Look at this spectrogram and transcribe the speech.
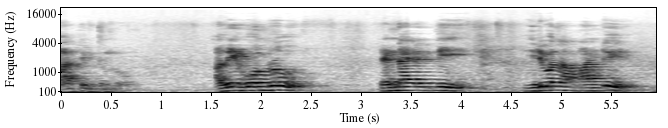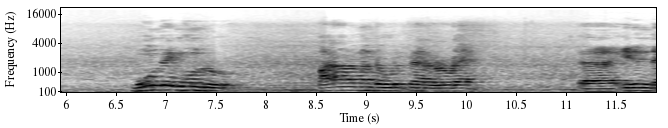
பார்த்திருக்கின்றோம். அதே போன்று ரெண்டாயிரத்தி இருபதாம் ஆண்டு மூன்றை மூன்று பாராளுமன்ற உறுப்பினர்களுடன் இருந்த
